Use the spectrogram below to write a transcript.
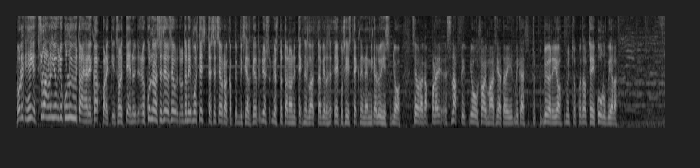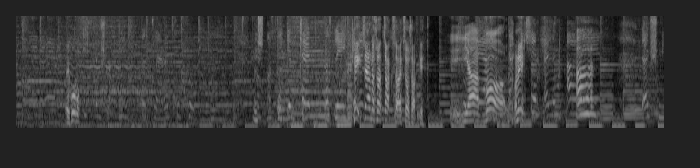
Oli, hei, sulla oli jo- joku lyhytaiheinen kappalekin, se oli tehnyt. Kuunnella se, se, se niin voisit esittää se seuraava kappale siellä, jos, jos tota, no, niin tekninen laittaa vielä, ei kun siis tekninen, mikä lyhis, joo. Seuraava kappale, snappi, juu, soimaan sieltä, niin mikä se pyörii jo, nyt se, se ei kuulu vielä. Ei kuulu. Hei, sähän osaat saksaa, eikö sä osaakin? Jawohl. No niin. Schnee, schnell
